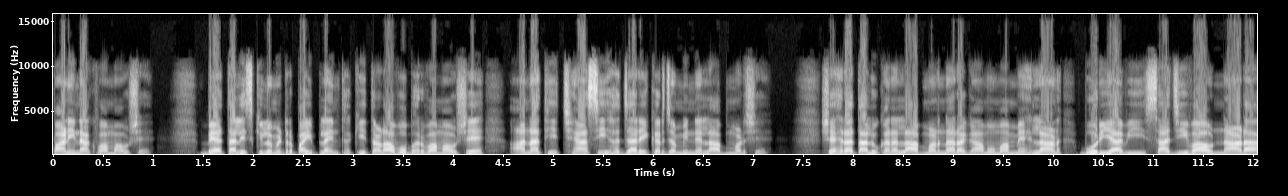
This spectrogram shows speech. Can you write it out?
પાણી નાખવામાં આવશે. બેતાલીસ કિલોમીટર પાઇપલાઇન થકી તળાવો ભરવામાં આવશે. આનાથી છ્યાસી હજાર એકર જમીનને લાભ મળશે. શહેરા તાલુકાના લાભ મળનારા ગામોમાં મહેલાણ, બોરિયાવી, સાજીવાવ નાડા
